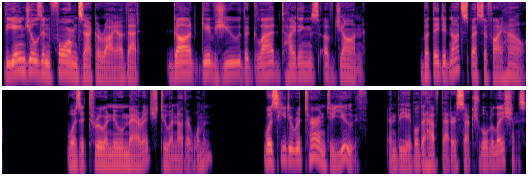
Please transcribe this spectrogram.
The angels informed Zechariah that God gives you the glad tidings of John, but they did not specify how. Was it through a new marriage to another woman? Was he to return to youth and be able to have better sexual relations?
